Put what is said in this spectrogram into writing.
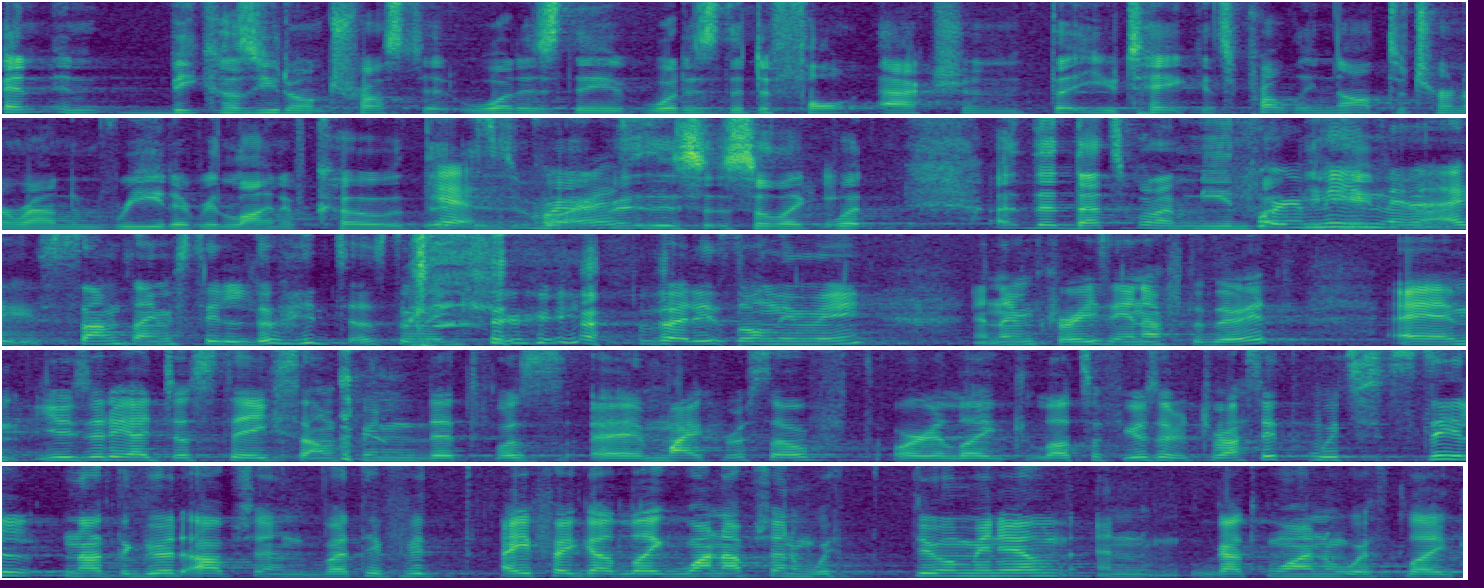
And, and because you don't trust it, what is the what is the default action that you take? It's probably not to turn around and read every line of code. that Yes, is- of course. right, so, so like what? Uh, that, that's what I mean For by me, man, I sometimes still do it just to make sure, but it's only me, and I'm crazy enough to do it. And usually I just take something that was uh, Microsoft or like lots of users trust it, which still not a good option. But if it, if I got like one option with two million and got one with like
